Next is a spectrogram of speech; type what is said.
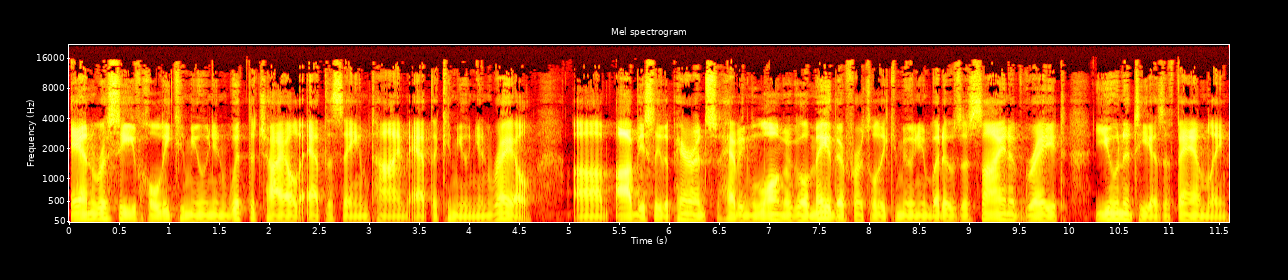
and receive Holy Communion with the child at the same time at the communion rail. Um, obviously, the parents having long ago made their first Holy Communion, but it was a sign of great unity as a family.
